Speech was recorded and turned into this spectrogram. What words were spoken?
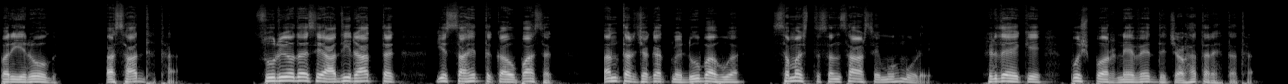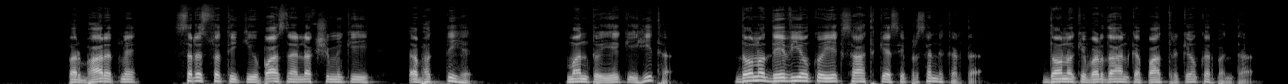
पर यह रोग असाध्य था। सूर्योदय से आधी रात तक ये साहित्य का उपासक अंतर्जगत में डूबा हुआ समस्त संसार से मुँह मोड़े, हृदय के पुष्प और नैवेद्य चढ़ाता रहता था। पर भारत में सरस्वती की उपासना लक्ष्मी की अभक्ति है। मन तो एक ही था। दोनों देवियों को एक साथ कैसे प्रसन्न करता? दोनों के वरदान का पात्र क्यों कर बनता?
